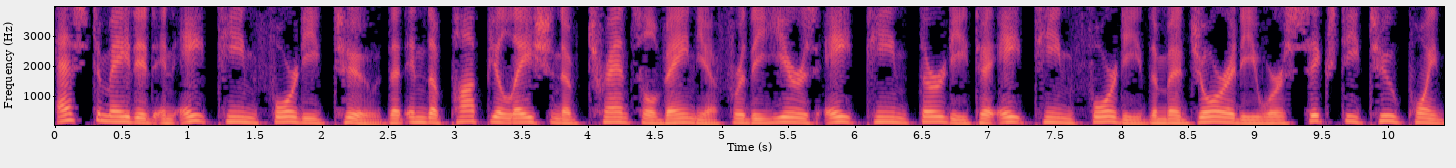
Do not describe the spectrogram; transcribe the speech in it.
estimated in 1842 that in the population of Transylvania for the years 1830 to 1840 the majority were 62.3%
